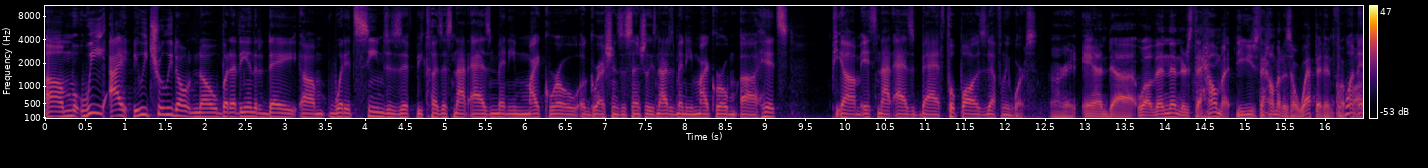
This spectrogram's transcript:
um, we I we truly don't know. But at the end of the day, um, what it seems as if because it's not as many micro aggressions, essentially, it's not as many micro uh, hits. Um, it's not as bad. Football is definitely worse. All right, and uh, well, then then there's the helmet. You use the helmet as a weapon in football. One, uh,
